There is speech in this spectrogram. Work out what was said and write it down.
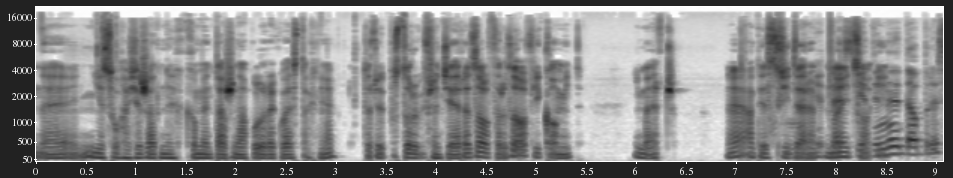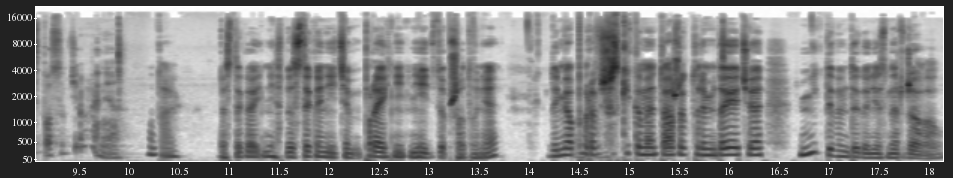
e, nie słucha się żadnych komentarzy na pull requestach, nie? Który po prostu robi wszędzie resolve, resolve i commit i merch. Nie? A ty jest liderem. To no jest i co? jedyny I... dobry sposób działania. No tak. Bez tego, nie, bez tego nie idzie, projekt nie, nie idzie do przodu, nie? Gdybym miał poprawić wszystkie komentarze, które mi dajecie, nigdy bym tego nie zmerdżował.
